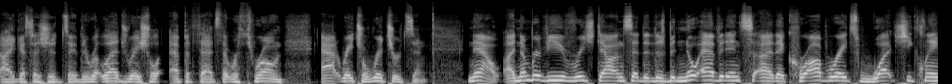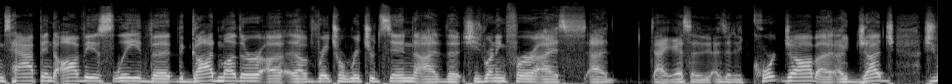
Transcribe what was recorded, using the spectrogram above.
I guess I should say, the alleged racial epithets that were thrown at Rachel Richardson. Now, a number of you have reached out and said that there's been no evidence uh, that corroborates what she claims happened. Obviously, the the godmother uh, of Rachel Richardson, uh, the she's running for a, a I guess, a, is it a court job, a, a judge? She's,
